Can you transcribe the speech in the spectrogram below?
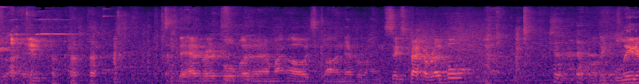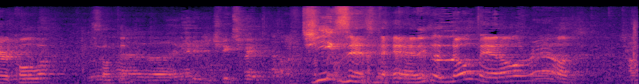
tonight. They had Red Bull, but I'm like, oh, it's gone. Never mind. Six pack of Red Bull. I think a liter of cola. We don't have uh, any energy drinks right now. Jesus, man, he's a no man all around. I'm a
